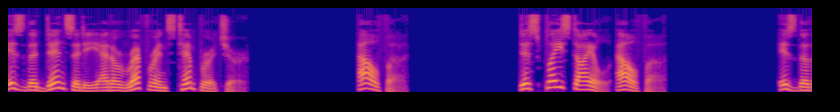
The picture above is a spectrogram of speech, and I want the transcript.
is the density at a reference temperature. Alpha. Display style alpha is the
